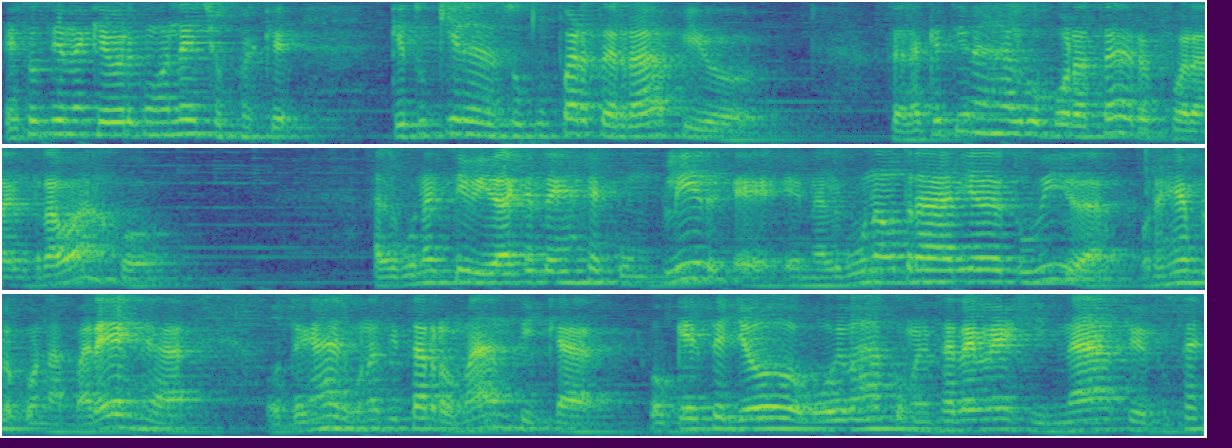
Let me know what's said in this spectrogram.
Esto tiene que ver con el hecho pues que, que tú quieres desocuparte rápido. ¿Será que tienes algo por hacer fuera del trabajo? ¿Alguna actividad que tengas que cumplir eh, en alguna otra área de tu vida? Por ejemplo, con la pareja, o tengas alguna cita romántica, o qué sé yo, hoy vas a comenzar en el gimnasio, entonces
